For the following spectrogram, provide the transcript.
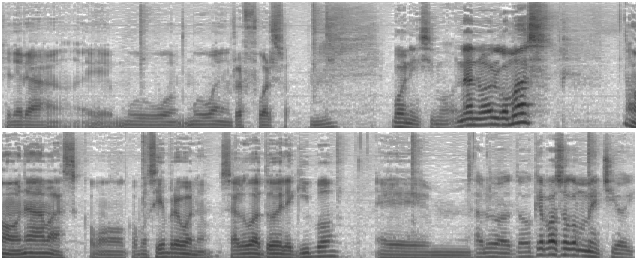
genera eh, muy, muy buen refuerzo. ¿Mm? Buenísimo. Nano, ¿algo más? No, nada más. Como, como siempre, bueno, saludo a todo el equipo. Eh, saludo a todos. ¿Qué pasó con Mechi hoy?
